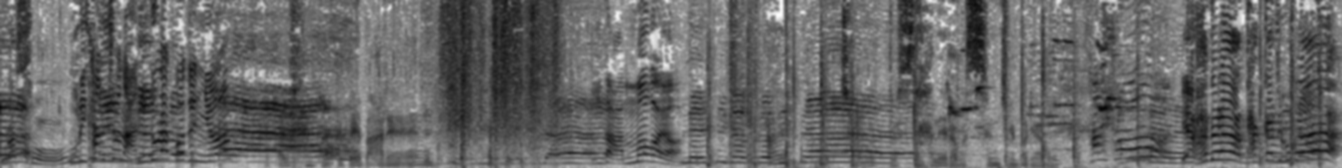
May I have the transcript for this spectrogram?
돌았어. 우리 삼촌 안 돌았거든요. 아이고, 내 말은 이거 안 먹어요. 무너진다. 또 사내라고 승질머리하고. 삼촌! 야 하늘아 닭 가지고 가.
